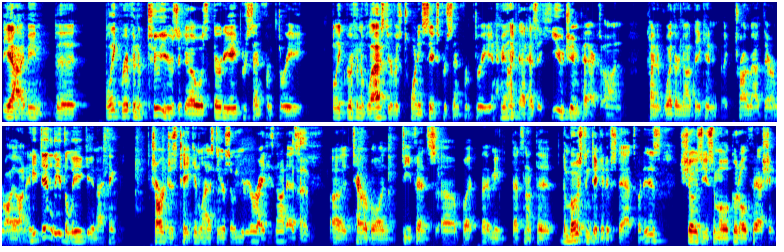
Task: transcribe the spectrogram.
Yeah, I mean, the Blake Griffin of two years ago was 38% from three. Blake Griffin of last year was 26% from three. And I feel like that has a huge impact on kind of whether or not they can like trot him out there and rely on it. He did lead the league in, I think, charges taken last year. So you're right. He's not as uh, terrible in defense. Uh, but I mean, that's not the, the most indicative stats, but it is shows you some old, good old fashioned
